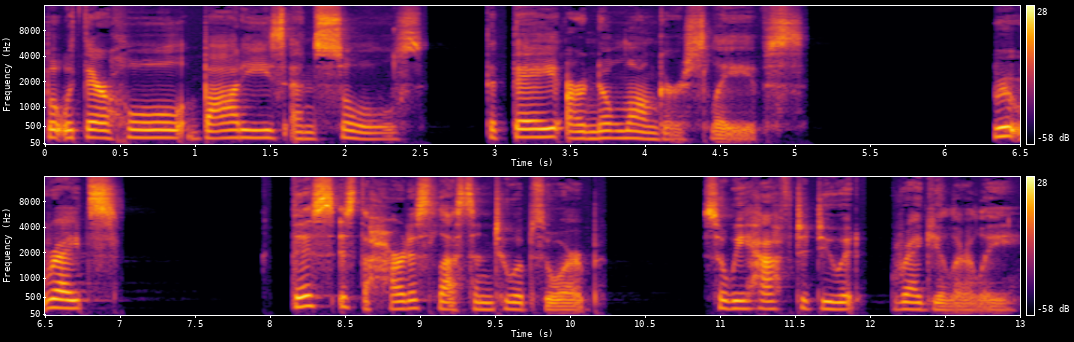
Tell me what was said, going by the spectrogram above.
but with their whole bodies and souls that they are no longer slaves. Root writes This is the hardest lesson to absorb, so we have to do it regularly.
